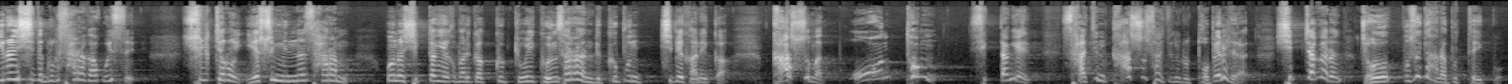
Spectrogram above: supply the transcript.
이런 시대 그렇게 살아가고 있어요. 실제로 예수 믿는 사람 어느 식당에 가보니까 그 교회 건설하는데 그분 집에 가니까 가수만 온통 식당에 사진 가수 사진으로 도배를 해라. 십자가는 저 구석에 하나 붙어 있고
